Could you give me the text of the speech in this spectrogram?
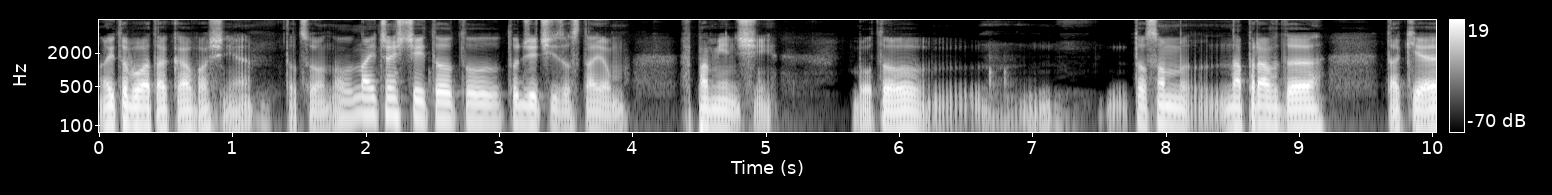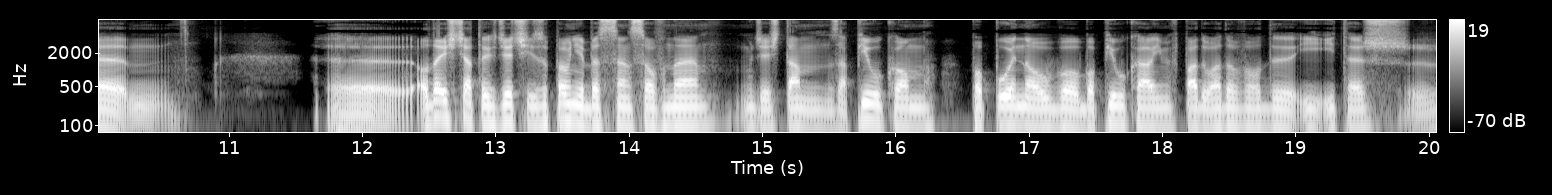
No i to była taka właśnie to, co no, najczęściej to, to, to dzieci zostają w pamięci, bo to, to są naprawdę takie mm, e, odejścia tych dzieci zupełnie bezsensowne. Gdzieś tam za piłką popłynął, bo, bo piłka im wpadła do wody i, i też y,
